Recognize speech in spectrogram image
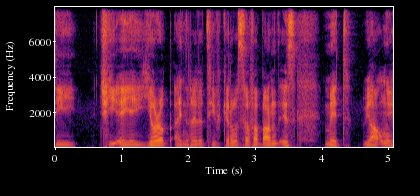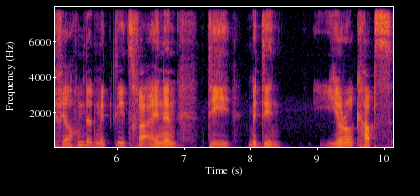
die GAA Europe ein relativ großer Verband ist mit ja, ungefähr 100 Mitgliedsvereinen, die mit den Eurocups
